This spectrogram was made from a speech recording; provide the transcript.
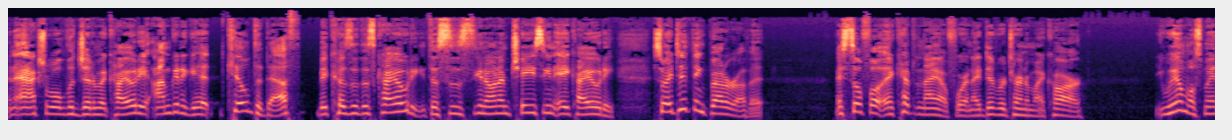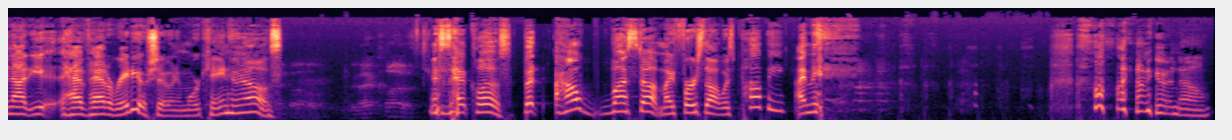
an actual legitimate coyote. I'm going to get killed to death because of this coyote. This is, you know, and I'm chasing a coyote. So I did think better of it. I still felt, I kept an eye out for it and I did return to my car. We almost may not have had a radio show anymore, Kane. Who knows? Is that close? But how messed up? My first thought was puppy. I mean, I don't even know.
